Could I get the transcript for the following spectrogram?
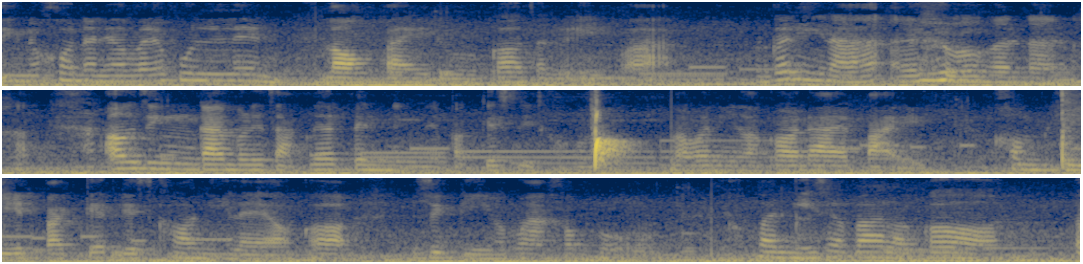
ริงๆทุกคนอันนี้ไม่ได้พูดเล่นลองไปดูก็จะรู้เองว่า มันก็ดีนะประมาณนั้นค่ะ เอาจริงการบริจาคเลือดเป็นหนึ่งใน bucket list ของเราแล้ววันนี้เราก็ได้ไป complete bucket list ข้อนี้แล้วก็รู้สึกดีมากๆครับผมวันนี้ใช่ป่ะเราก็ไป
